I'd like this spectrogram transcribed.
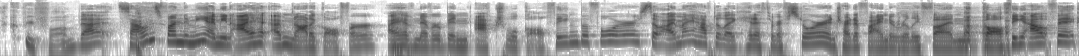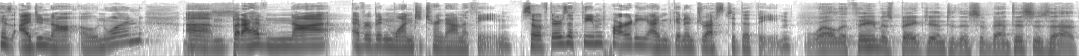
that could be fun That sounds fun to me. I mean, I I'm not a golfer. I have never been actual golfing before, so I might have to like hit a thrift store and try to find a really fun golfing outfit because I do not own one. Um, but I have not ever been one to turn down a theme. So if there's a themed party, I'm gonna dress to the theme. Well, the theme is baked into this event. This is a,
